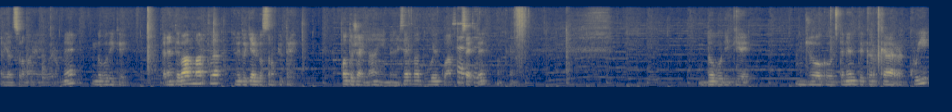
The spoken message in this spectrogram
Rialzo la marea per me. Dopodiché, Tenente Valmart, le tue chiavi costano più 3. Quanto c'hai là in riserva? 2, 4, Sette. 7? Dopodiché gioco il tenente Karkar qui,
